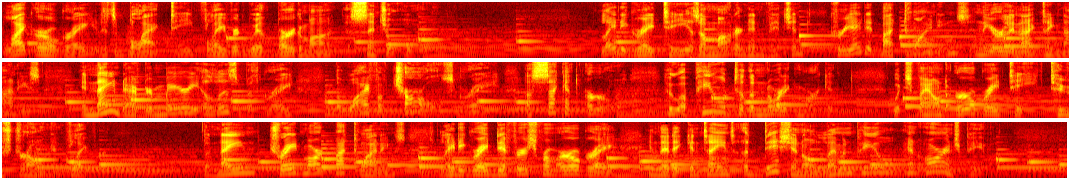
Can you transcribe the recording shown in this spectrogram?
Like Earl Grey, it is a black tea flavored with bergamot essential oil. Lady Grey tea is a modern invention created by Twinings in the early 1990s and named after Mary Elizabeth Grey, the wife of Charles Grey, a second Earl, who appealed to the Nordic market, which found Earl Grey tea too strong in flavor. The name, trademarked by Twinings, Lady Grey differs from Earl Grey in that it contains additional lemon peel and orange peel,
